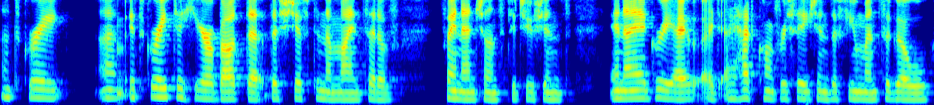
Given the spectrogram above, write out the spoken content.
That's great. Um, it's great to hear about the the shift in the mindset of financial institutions. And I agree. I, I, I had conversations a few months ago,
